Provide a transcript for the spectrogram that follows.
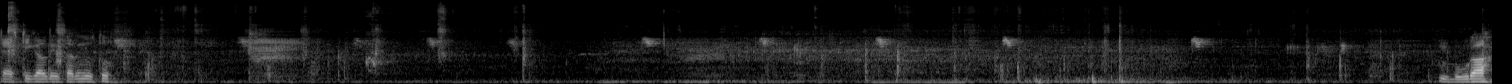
ਟੈਸਟੀਕਲ ਦੇਖ ਸਕਦੇ ਹੋ ਦੋਸਤੋ। ਬੂਰਾ।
